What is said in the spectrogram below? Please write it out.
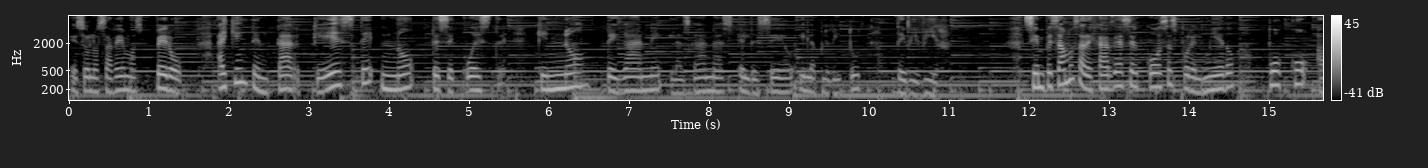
eso lo sabemos, pero hay que intentar que este no te secuestre, que no te gane las ganas, el deseo y la plenitud de vivir. Si empezamos a dejar de hacer cosas por el miedo, poco a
